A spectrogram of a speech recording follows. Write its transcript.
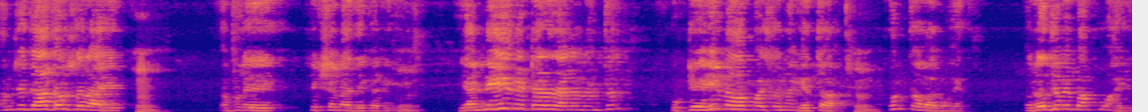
आमचे जाधव सर आहेत आपले शिक्षणाधिकारी. यांनीही रिटायर झाल्यानंतर कुठेही नावा पैसा न घेता वाङ्मयात रजवे बापू आहेत.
